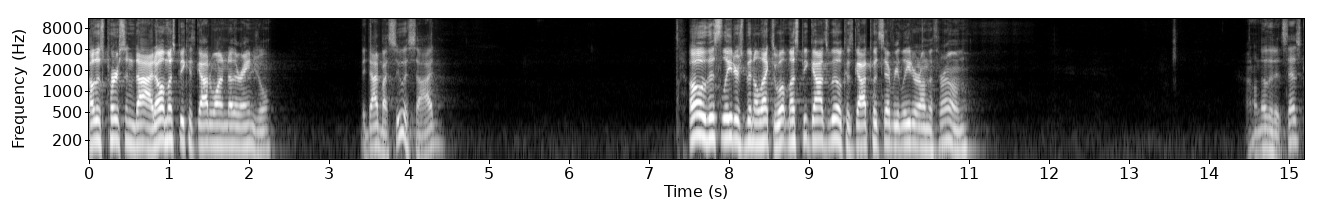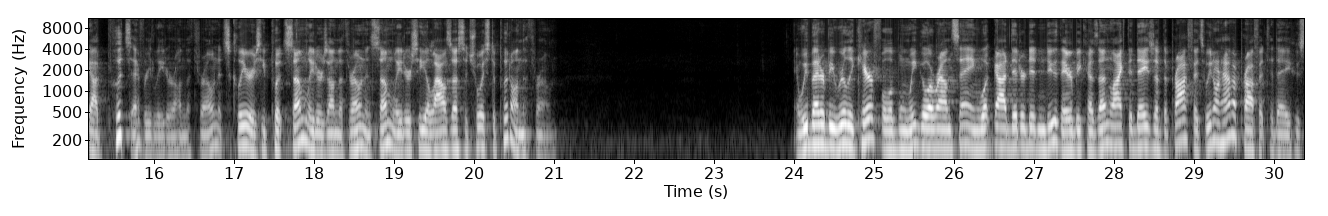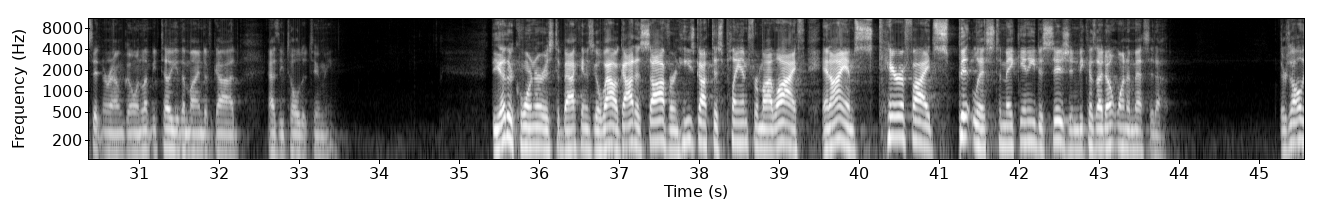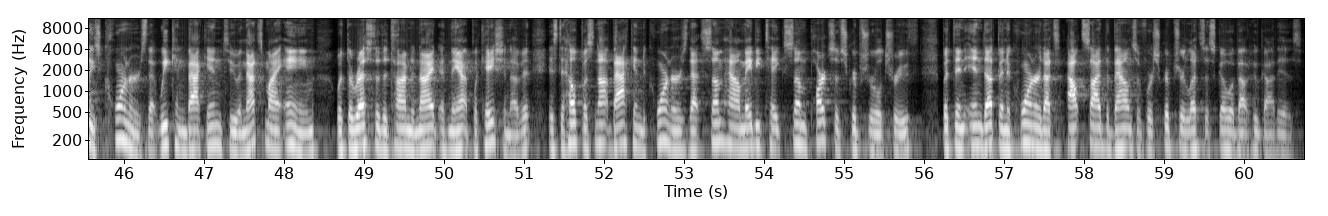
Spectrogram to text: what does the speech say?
Oh, this person died. Oh, it must be because God wanted another angel. They died by suicide. oh, this leader's been elected. Well, it must be God's will because God puts every leader on the throne. I don't know that it says God puts every leader on the throne. It's clear as He puts some leaders on the throne and some leaders He allows us a choice to put on the throne. And we better be really careful of when we go around saying what God did or didn't do there, because unlike the days of the prophets, we don't have a prophet today who's sitting around going, Let me tell you the mind of God as He told it to me. The other corner is to back in and go, wow, God is sovereign. He's got this plan for my life, and I am terrified, spitless to make any decision because I don't want to mess it up. There's all these corners that we can back into, and that's my aim with the rest of the time tonight and the application of it is to help us not back into corners that somehow maybe take some parts of scriptural truth, but then end up in a corner that's outside the bounds of where scripture lets us go about who God is.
